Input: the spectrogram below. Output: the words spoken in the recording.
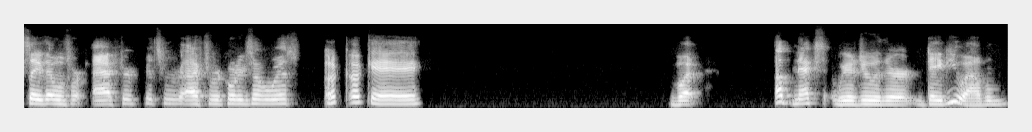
save that one for after. It's for after recording's over with. Okay. But up next, we're doing their debut album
